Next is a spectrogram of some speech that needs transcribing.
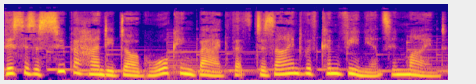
this is a super handy dog walking bag that's designed with convenience in mind.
